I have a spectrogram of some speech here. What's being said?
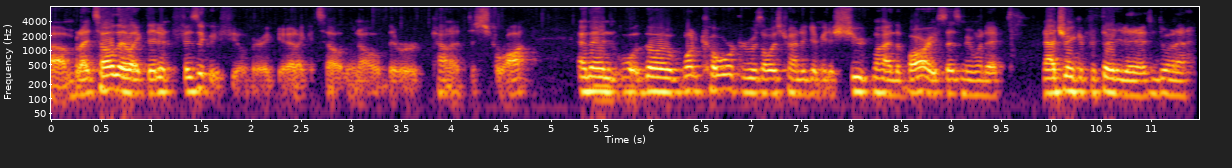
Um, but I tell they like they didn't physically feel very good. I could tell, you know, they were kind of distraught. And then the one coworker who was always trying to get me to shoot behind the bar. He says to me one day, "Not drinking for 30 days. I'm doing a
